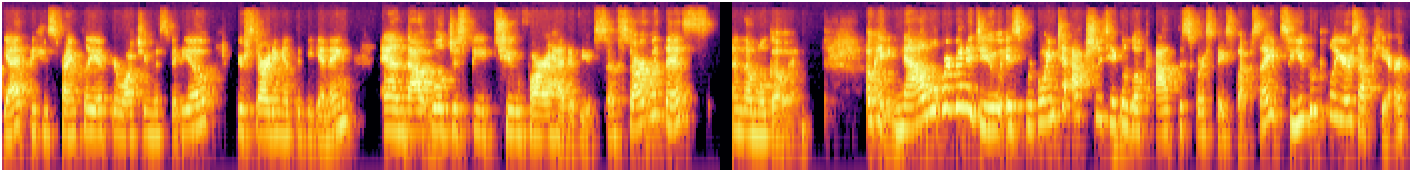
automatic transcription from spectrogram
yet, because frankly, if you're watching this video, you're starting at the beginning and that will just be too far ahead of you. So start with this and then we'll go in. Okay, now what we're going to do is we're going to actually take a look at the Squarespace website. So you can pull yours up here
